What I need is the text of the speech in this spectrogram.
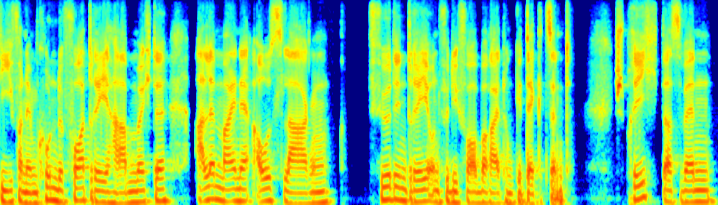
die ich von dem Kunde vor Dreh haben möchte, alle meine Auslagen für den Dreh und für die Vorbereitung gedeckt sind. Sprich, dass wenn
